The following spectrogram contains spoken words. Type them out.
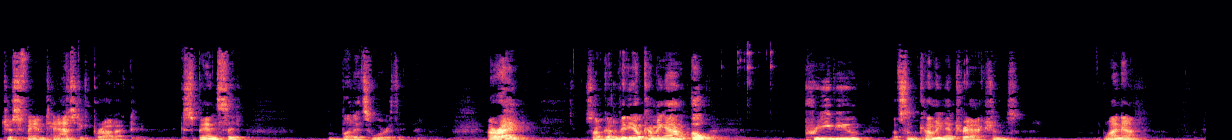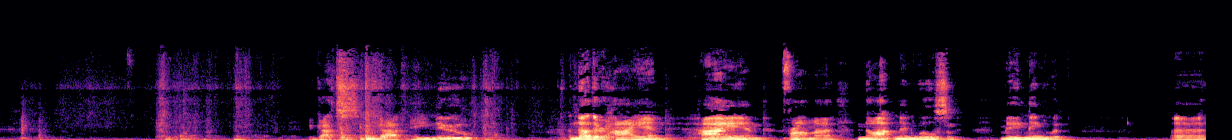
just fantastic product. Expensive, but it's worth it. All right, so I've got a video coming out. Oh, preview of some coming attractions. Why not? I got, got a new, another high-end, high-end from uh, Naughton and Wilson, made in England. Uh,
